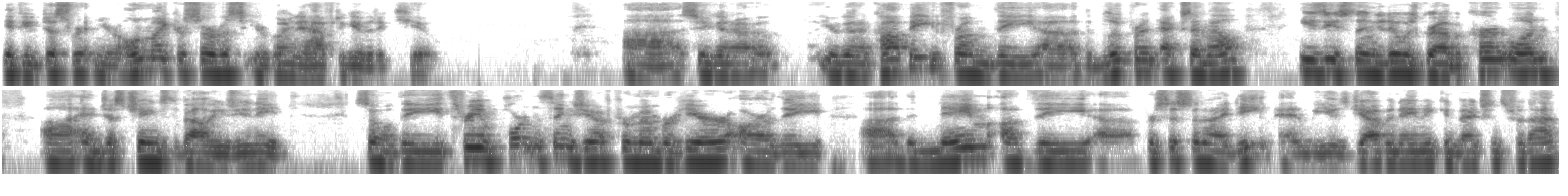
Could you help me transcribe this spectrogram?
If you've just written your own microservice, you're going to have to give it a queue. Uh, so you're gonna you're gonna copy from the uh, the blueprint XML. Easiest thing to do is grab a current one uh, and just change the values you need. So the three important things you have to remember here are the, uh, the name of the uh, persistent ID, and we use Java naming conventions for that,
